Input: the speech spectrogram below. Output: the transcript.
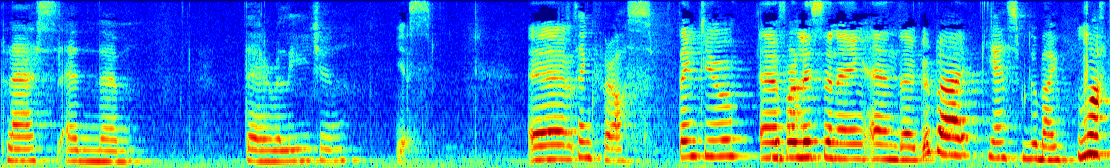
class and um, their religion. Yes. Uh, Thank for us. thank you uh, for listening and uh, goodbye. Yes, goodbye. Mwah.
